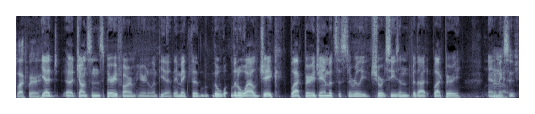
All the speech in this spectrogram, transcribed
Blackberry. Yeah, uh, Johnson's Berry Farm here in Olympia. They make the the Little Wild Jake blackberry jam. That's just a really short season for that blackberry, and it makes it.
